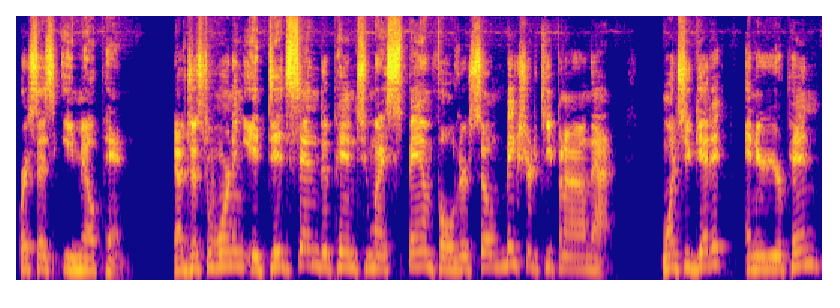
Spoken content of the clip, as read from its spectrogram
where it says email pin. Now, just a warning, it did send a pin to my spam folder, so make sure to keep an eye on that. Once you get it, enter your pin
